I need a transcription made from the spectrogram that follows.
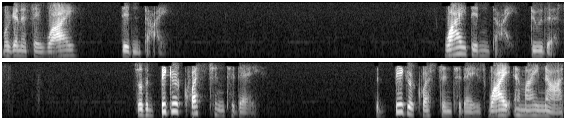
we're going to say, why didn't I? Why didn't I do this? So the bigger question today, the bigger question today is why am I not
